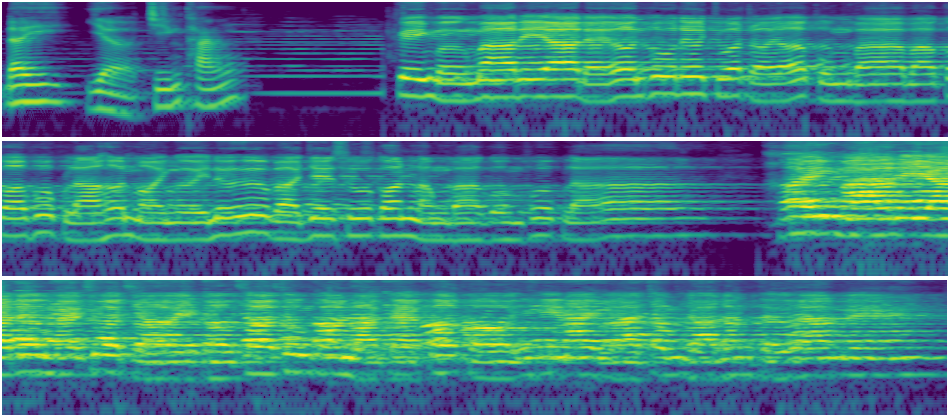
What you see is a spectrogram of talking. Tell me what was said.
đây giờ chiến thắng. Kinh mừng Maria để ơn Phú Đức Chúa Trời ở cùng bà, bà có phúc là hơn mọi người nữ và Giêsu con lòng bà gồm phúc là. Thánh Maria Đức Mẹ Chúa Trời cầu cho chúng con là kẻ có tội khi nay và trong giờ lâm tử. Amen.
